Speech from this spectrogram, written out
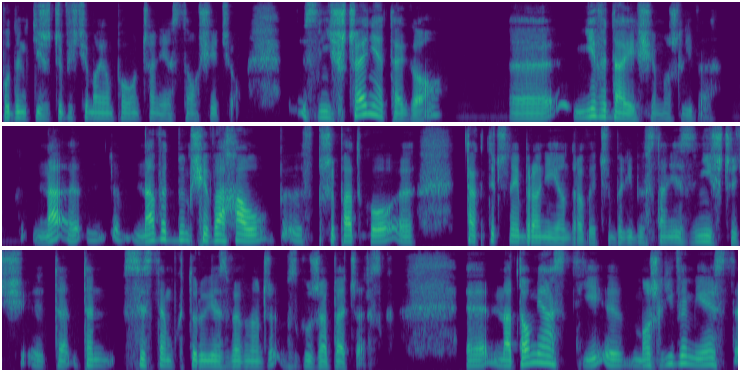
budynki rzeczywiście mają połączenie z tą siecią. Zniszczenie tego nie wydaje się możliwe. Na, e, nawet bym się wahał w przypadku e, taktycznej broni jądrowej, czy byliby w stanie zniszczyć ten, ten system, który jest wewnątrz wzgórza Peczersk. Natomiast możliwym jest,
